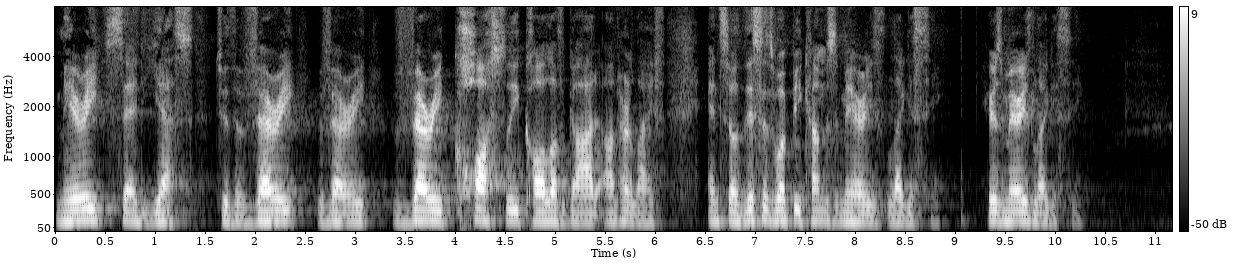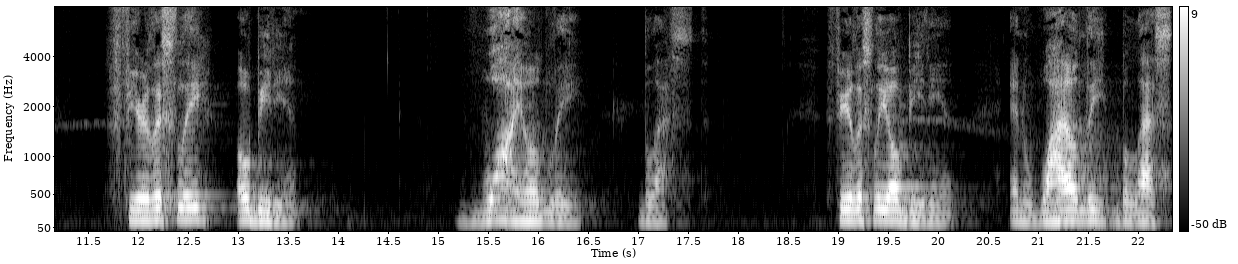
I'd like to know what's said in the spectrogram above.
Mary said yes to the very, very, very costly call of God on her life. And so this is what becomes Mary's legacy. Here's Mary's legacy fearlessly obedient, wildly blessed. Fearlessly obedient and wildly blessed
